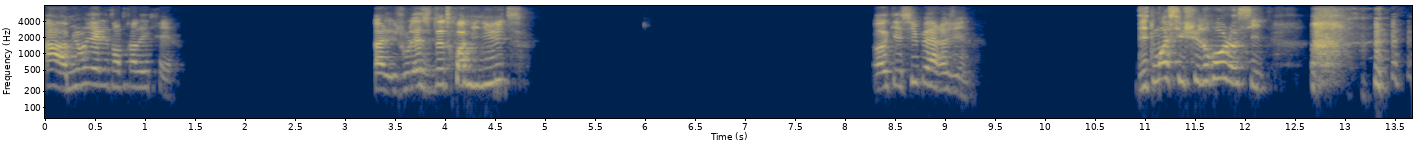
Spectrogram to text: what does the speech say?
Ah, Muriel est en train d'écrire. Allez, je vous laisse 2-3 minutes. Ok, super, Régine. Dites-moi si je suis drôle aussi.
